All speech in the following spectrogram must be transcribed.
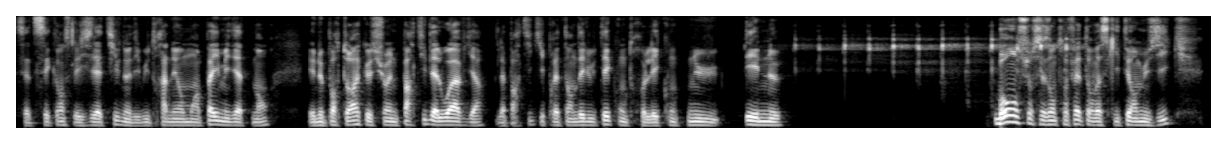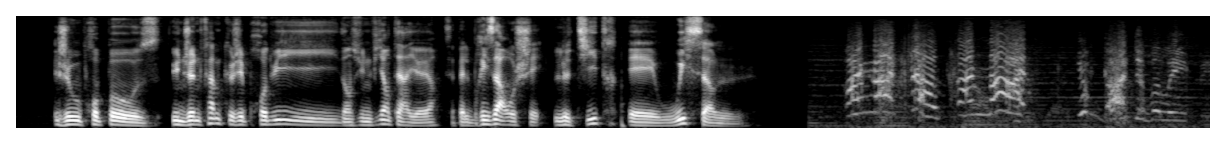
Cette séquence législative ne débutera néanmoins pas immédiatement et ne portera que sur une partie de la loi Avia, la partie qui prétendait lutter contre les contenus haineux. Bon, sur ces entrefaites, on va se quitter en musique je vous propose une jeune femme que j'ai produite dans une vie antérieure, s'appelle Brisa Rocher. Le titre est Whistle. I'm not I'm not. You've got to believe side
